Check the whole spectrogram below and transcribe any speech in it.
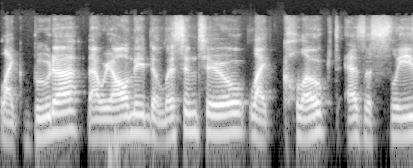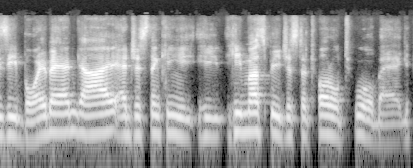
like Buddha that we all need to listen to, like cloaked as a sleazy boy band guy, and just thinking he he, he must be just a total tool bag.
